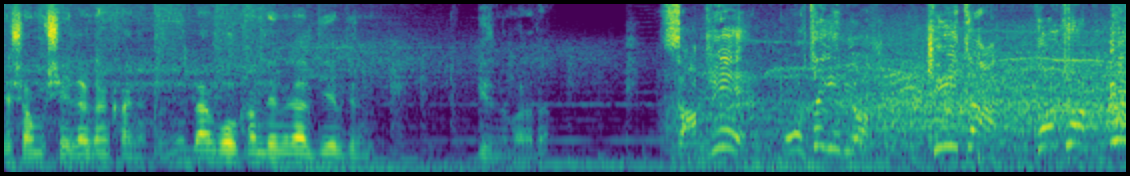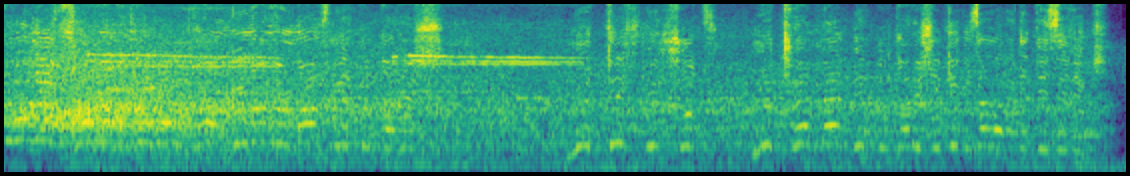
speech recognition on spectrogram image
Yaşanmış şeylerden kaynaklanıyor. Ben Volkan Demirel diyebilirim bir numarada. Sabri orta geliyor. Keita kontrol bir vuruş. İnanılmaz bir kurtarış. Müthiş bir şut. Mükemmel bir kurtarış. İki güzel hareket izledik.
